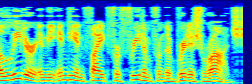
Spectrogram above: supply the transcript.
a leader in the Indian fight for freedom from the British Raj.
